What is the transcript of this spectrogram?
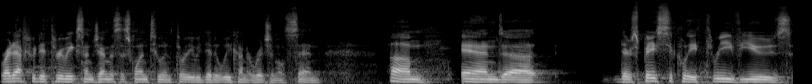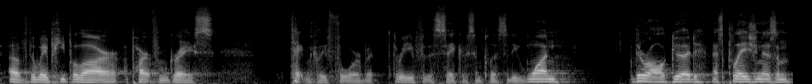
right after we did three weeks on Genesis 1, 2, and 3. We did a week on original sin, um, and. Uh, there's basically three views of the way people are apart from grace. Technically four, but three for the sake of simplicity. One, they're all good. That's Pelagianism.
